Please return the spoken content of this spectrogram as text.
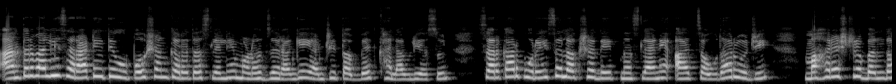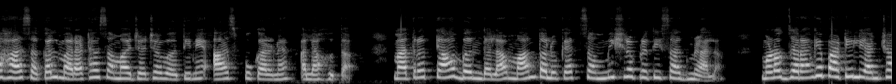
आंतरवाली सराटे इथे उपोषण करत असलेले मनोज जरांगे यांची तब्येत खालावली असून सरकार पुरेसं लक्ष देत नसल्याने आज चौदा रोजी महाराष्ट्र बंद हा सकल मराठा समाजाच्या वतीने आज पुकारण्यात आला होता. मात्र त्या बंदला मान तालुक्यात संमिश्र प्रतिसाद मिळाला. मनोज जरांगे पाटील यांच्या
